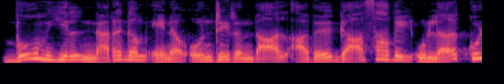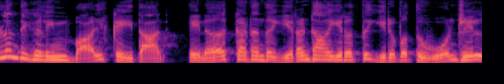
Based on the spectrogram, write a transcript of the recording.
பூமியில் நரகம் என ஒன்றிருந்தால் அது காசாவில் உள்ள குழந்தைகளின் வாழ்க்கைதான் என கடந்த இரண்டாயிரத்து இருபத்தி ஒன்றில்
